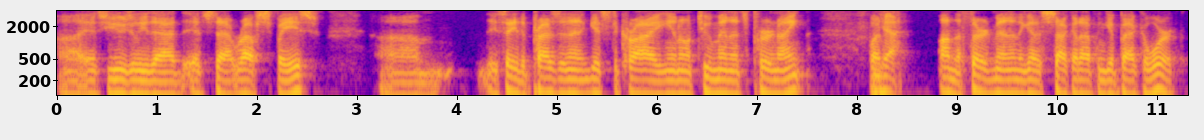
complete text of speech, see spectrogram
Uh, it's usually that it's that rough space. Um, they say the president gets to cry, you know, two minutes per night, but yeah. on the third minute they got to suck it up and get back to work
